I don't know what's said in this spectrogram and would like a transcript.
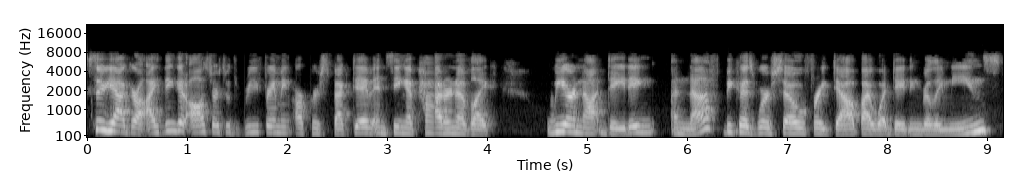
So yeah girl i think it all starts with reframing our perspective and seeing a pattern of like we are not dating enough because we're so freaked out by what dating really means.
